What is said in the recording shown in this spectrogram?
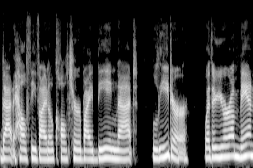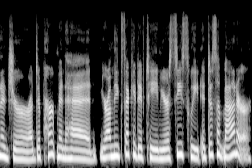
that healthy, vital culture by being that leader, whether you're a manager, a department head, you're on the executive team, you're a C suite, it doesn't matter.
